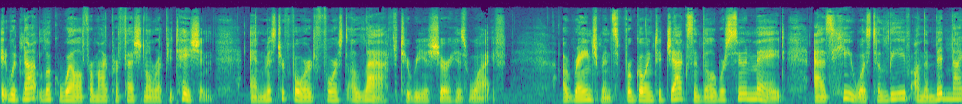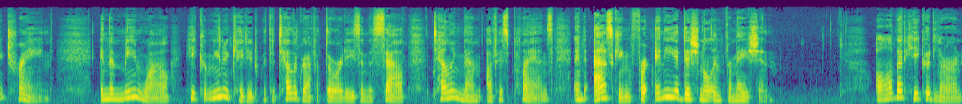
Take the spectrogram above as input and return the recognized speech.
It would not look well for my professional reputation, and Mr. Ford forced a laugh to reassure his wife. Arrangements for going to Jacksonville were soon made, as he was to leave on the midnight train. In the meanwhile, he communicated with the telegraph authorities in the South, telling them of his plans and asking for any additional information. All that he could learn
